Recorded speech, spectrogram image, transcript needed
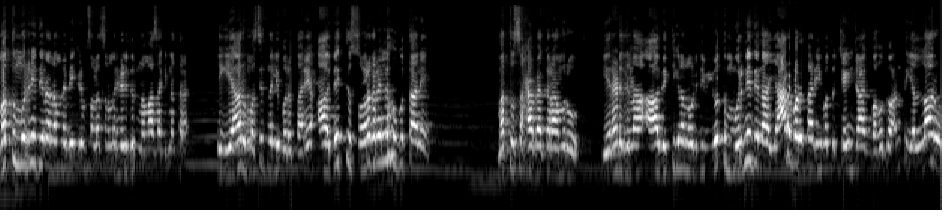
ಮತ್ತು ಮೂರನೇ ದಿನ ನಮ್ಮ ಅಲೈಹಿ ವಸಲ್ಲಂ ಹೇಳಿದ್ರು ನಮಾಜ್ ಆಗಿದ ನಂತರ, ಈಗ ಯಾರು ಮಸೀದ್ನಲ್ಲಿ ಬರುತ್ತಾರೆ? ಆ ವ್ಯಕ್ತಿ ಸ್ವರ್ಗನಲ್ಲೇ ಹೋಗುತ್ತಾನೆ. ಮತ್ತು ಸಹಾಬಕರಾಮರು ಎರಡು ದಿನ ಆ ವ್ಯಕ್ತಿಗಳನ್ನ ನೋಡಿದೀವಿ. ಇವತ್ತು ಮೂರನೇ ದಿನ ಯಾರು ಬರ್ತಾರೆ ಇವತ್ತು ಚೇಂಜ್ ಆಗಬಹುದು ಅಂತ ಎಲ್ಲಾರು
